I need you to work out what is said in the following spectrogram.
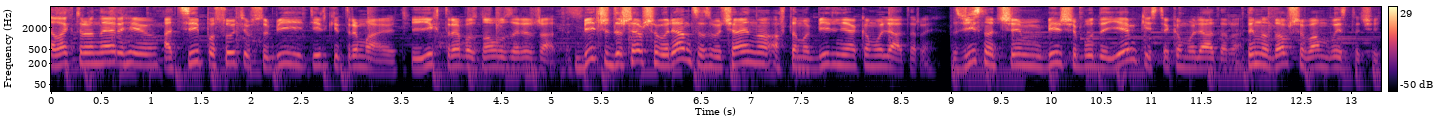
електроенергію, а ці, по суті, в собі її тільки тримають, і їх треба знову заряджати. Більш дешевший варіант це, звичайно, автомобільні акумулятори. Звісно, чим більше буде ємкість акумулятора, тим надовше вам вистачить.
